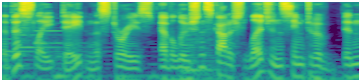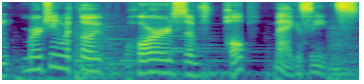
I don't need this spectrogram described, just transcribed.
At this late date in the story's evolution, Scottish legends seem to have been merging with the horrors of pulp magazines.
